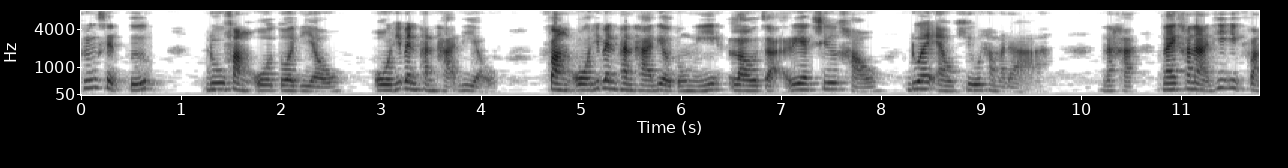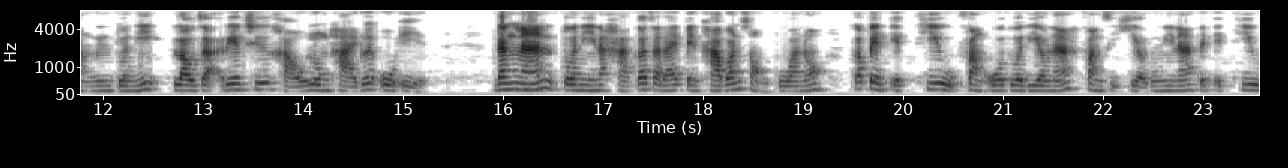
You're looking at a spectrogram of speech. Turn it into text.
ครึ่งเสร็จปุ๊บ ดูฝั่ง o ตัวเดียว o ที่เป็นพันธะเดียว ฝั่ง o ที่เป็นพันธะเดียวตรงนี้ เราจะเรียกชื่อเขาด้วย lq ธรรมดานะคะ ในขณะที่อีกฝั่งหนึ่งตัวนี้เราจะเรียกชื่อเขาลงท้ายด้วย o8 ดังนั้นตัวนี้นะคะก็จะได้เป็นคาร์บอน2ตัวเนาะก็เป็นเอทิลฝั่ง O ตัวเดียวนะ ฝั่งสีเขียวตรงนี้นะ เป็นเอทิล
